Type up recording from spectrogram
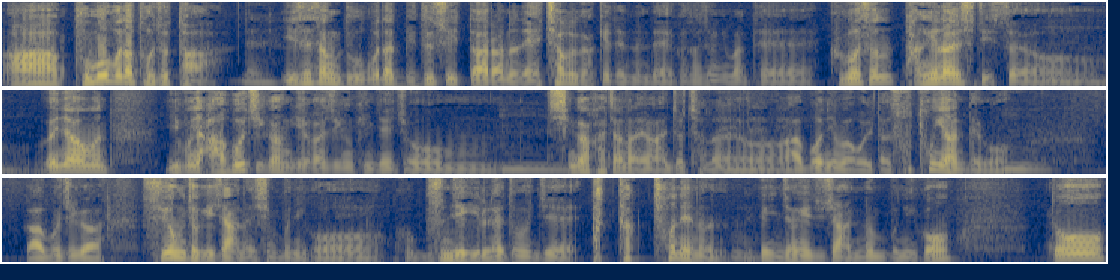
아, 부모보다 더 좋다. 네. 이 세상 누구보다 믿을 수 있다라는 애착을 갖게 됐는데, 그 선생님한테. 그것은 당연할 수도 있어요. 왜냐하면 이분이 아버지 관계가 지금 굉장히 좀 심각하잖아요. 안 좋잖아요. 아버님하고 일단 소통이 안 되고. 그 아버지가 수용적이지 않으신 분이고, 그 무슨 얘기를 해도 이제 탁탁 쳐내는, 그러니까 인정해주지 않는 분이고, 또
